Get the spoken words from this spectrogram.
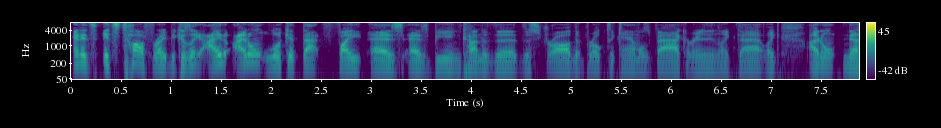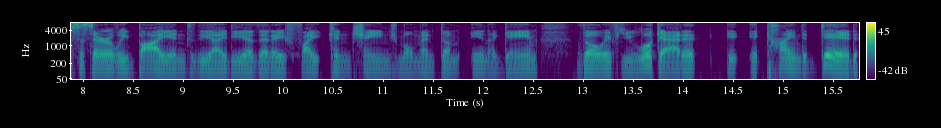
and it's it's tough, right? Because like I, I don't look at that fight as as being kind of the the straw that broke the camel's back or anything like that. Like I don't necessarily buy into the idea that a fight can change momentum in a game. Though if you look at it, it, it kind of did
